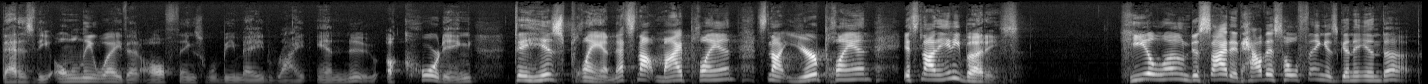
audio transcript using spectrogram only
that is the only way that all things will be made right and new, according to His plan. That's not my plan. It's not your plan. It's not anybody's. He alone decided how this whole thing is going to end up.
